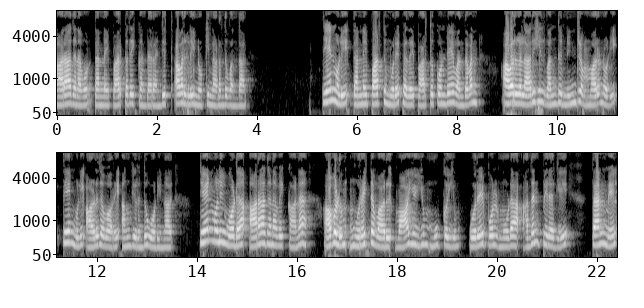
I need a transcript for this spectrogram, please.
ஆராதனவும் தன்னை பார்ப்பதைக் கண்ட ரஞ்சித் அவர்களை நோக்கி நடந்து வந்தான். தேன்மொழி தன்னை பார்த்து முறைப்பதை பார்த்து கொண்டே வந்தவன் அவர்கள் அருகில் வந்து நின்ற மறுநொடி தேன்மொழி அழுதவாறே அங்கிருந்து ஓடினாள். தேன்மொழி ஓட ஆராதனாவை காண அவளும் முறைத்தவாறு வாயையும் மூக்கையும் ஒரே போல் மூட அதன் பிறகே தன்மேல்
